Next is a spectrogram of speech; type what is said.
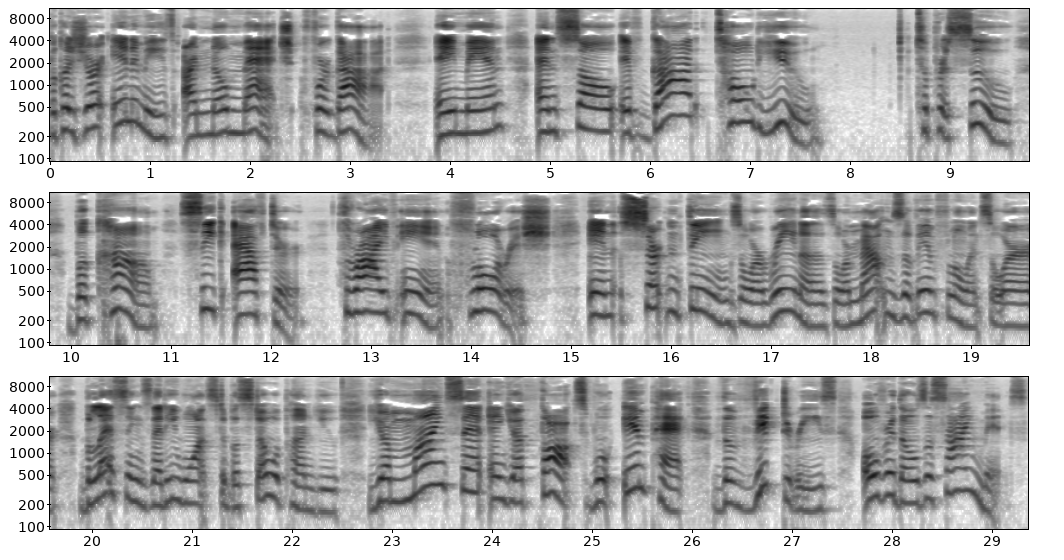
because your enemies are no match for God. Amen. And so if God told you to pursue, become, seek after, thrive in, flourish in certain things or arenas or mountains of influence or blessings that He wants to bestow upon you, your mindset and your thoughts will impact the victories over those assignments.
